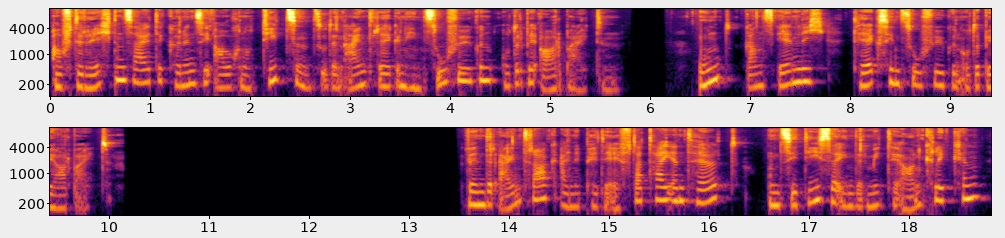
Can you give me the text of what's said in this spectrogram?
Auf der rechten Seite können Sie auch Notizen zu den Einträgen hinzufügen oder bearbeiten. Und, ganz ähnlich, Tags hinzufügen oder bearbeiten. Wenn der Eintrag eine PDF-Datei enthält und Sie diese in der Mitte anklicken,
